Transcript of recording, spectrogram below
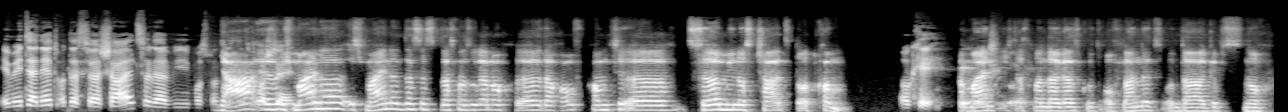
Im Internet unter Sir Charles oder wie muss man sich ja, das vorstellen? Ja, ich meine, ich meine, dass es, dass man sogar noch äh, darauf kommt, äh, sir-charles.com. Okay. Da meine ich, dass man da ganz gut drauf landet und da gibt es noch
